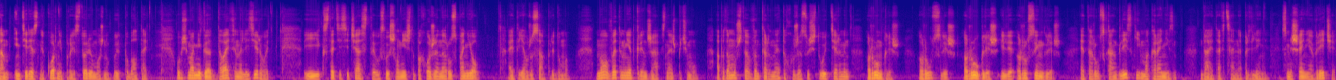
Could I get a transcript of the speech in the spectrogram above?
Там интересные корни, про историю можно будет поболтать. В общем, Амиго, давай финализировать. И, кстати, сейчас ты услышал нечто похожее на руспаньол. А это я уже сам придумал. Но в этом нет кринжа. Знаешь почему? А потому что в интернетах уже существует термин рунглиш, руслиш, руглиш или русинглиш. Это русско-английский макаронизм. Да, это официальное определение. Смешение в речи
